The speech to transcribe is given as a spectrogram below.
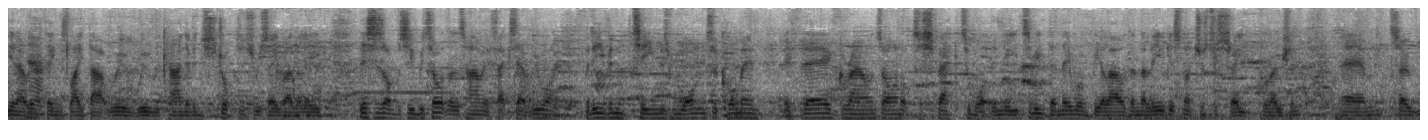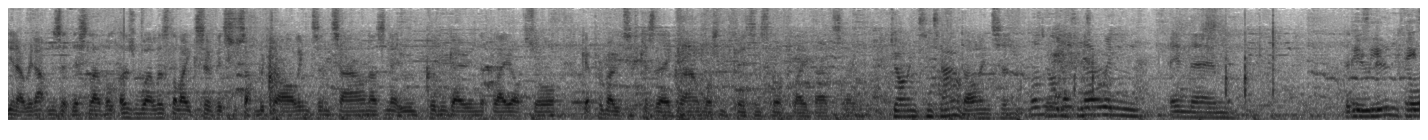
you know Yeah. and things like that. We, we were kind of instructed, should we say, by the league. This is obviously we talked at the time it affects everyone, but even teams want to come in if their grounds aren't up to spec to what they need to be, then they won't be allowed in the league. It's not just a straight promotion. Um, so you know it happens at this level as well as the likes of it's just happened with Darlington Town, hasn't it? Who couldn't go in the playoffs or get promoted because their ground wasn't fit and stuff like that. So. Darlington Town. Darlington. Wasn't it? No, in in um, the 18 newly formed,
